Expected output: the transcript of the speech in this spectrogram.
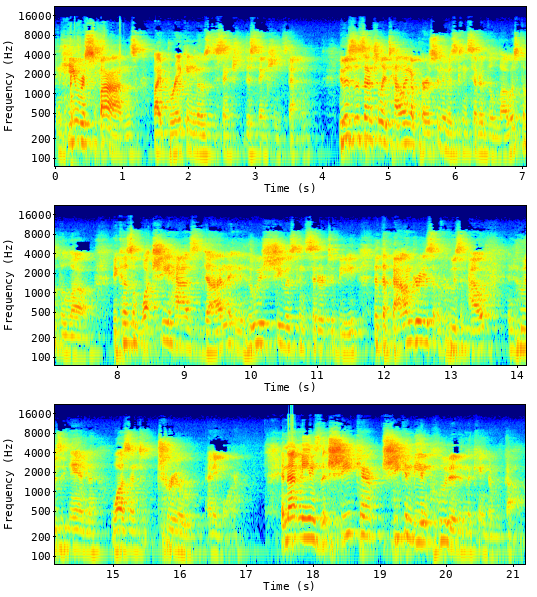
and he responds by breaking those distinctions down. He was essentially telling a person who was considered the lowest of the low, because of what she has done and who she was considered to be, that the boundaries of who's out and who's in wasn't true anymore. And that means that she can, she can be included in the kingdom of God.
